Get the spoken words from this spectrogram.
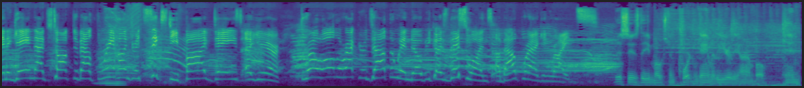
in a game that's talked about 365 days a year. Throw all the records out the window because this one's about bragging rights. This is the most important game of the year, the Iron Bowl. And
